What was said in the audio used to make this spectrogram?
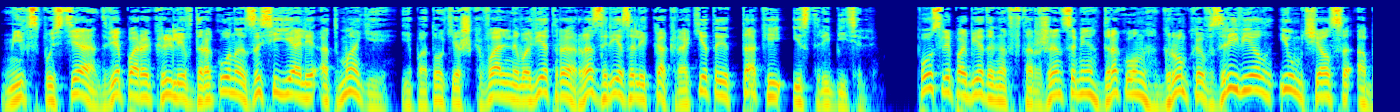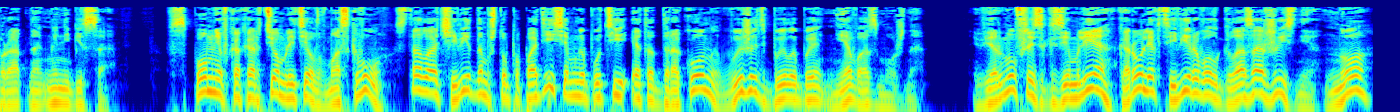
Миг спустя две пары крыльев дракона засияли от магии, и потоки шквального ветра разрезали как ракеты, так и истребитель. После победы над вторженцами дракон громко взревел и умчался обратно на небеса. Вспомнив, как Артем летел в Москву, стало очевидным, что попадись им на пути этот дракон, выжить было бы невозможно. Вернувшись к земле, король активировал глаза жизни, но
